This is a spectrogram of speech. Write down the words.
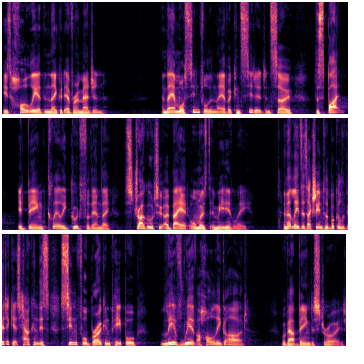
is holier than they could ever imagine, and they are more sinful than they ever considered. And so, despite it being clearly good for them, they struggle to obey it almost immediately. And that leads us actually into the book of Leviticus. How can this sinful, broken people live with a holy God without being destroyed?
